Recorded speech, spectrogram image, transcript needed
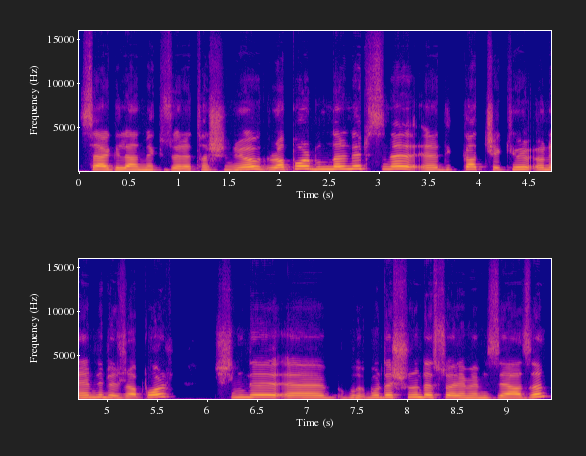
sergilenmek üzere taşınıyor. Rapor bunların hepsine e, dikkat çekiyor. Önemli bir rapor. Şimdi e, bu, burada şunu da söylememiz lazım.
